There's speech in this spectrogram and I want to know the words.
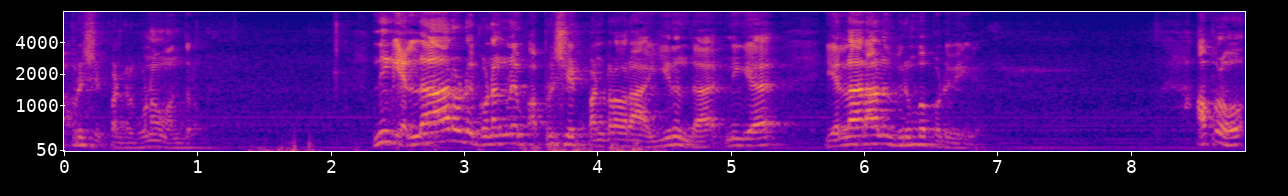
அப்ரிஷியேட் பண்ணுற குணம் வந்துடும் நீங்கள் எல்லாரோட குணங்களையும் அப்ரிஷியேட் பண்ணுறவராக இருந்தால் நீங்கள் எல்லாராலும் விரும்பப்படுவீங்க. அப்புறம்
